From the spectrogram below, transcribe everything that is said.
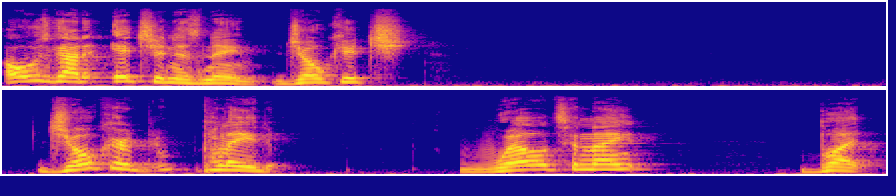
always got an itch in his name, Jokic. Joker played well tonight, but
